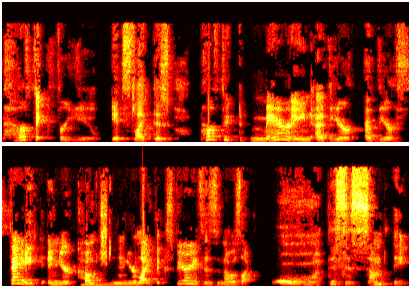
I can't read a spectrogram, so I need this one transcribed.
perfect for you. It's like this perfect marrying of your of your faith and your coaching and your life experiences. And I was like, oh, this is something,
